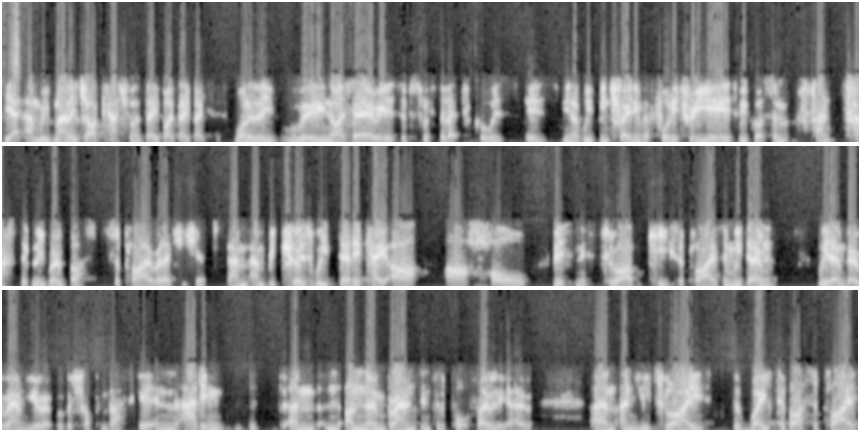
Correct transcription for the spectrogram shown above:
Yeah, and we manage our cash on a day by day basis. One of the really nice areas of Swift Electrical is, is, you know, we've been trading for 43 years. We've got some fantastically robust supplier relationships. Um, and because we dedicate our, our whole business to our key suppliers and we don't, we don't go around Europe with a shopping basket and adding um, unknown brands into the portfolio um, and utilize the weight of our suppliers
